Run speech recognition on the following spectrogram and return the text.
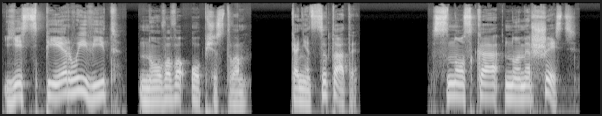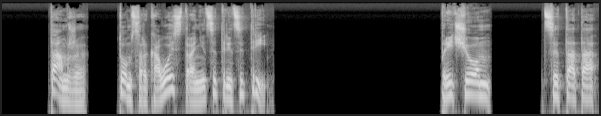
есть первый вид нового общества. Конец цитаты. Сноска номер 6. Там же, том 40, страница 33. Причем, цитата,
